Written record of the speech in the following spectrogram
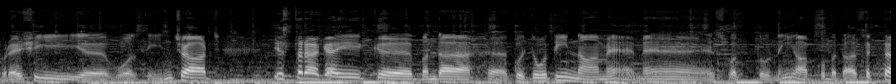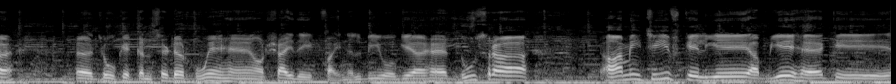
Qureshi was the incharge اس طرح کا ایک بندہ کچھ دو تین نام ہے میں اس وقت تو نہیں آپ کو بتا سکتا جو کہ کنسیڈر ہوئے ہیں اور شاید ایک فائنل بھی ہو گیا ہے۔ دوسرا آرمی چیف کے لیے اب یہ ہے کہ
